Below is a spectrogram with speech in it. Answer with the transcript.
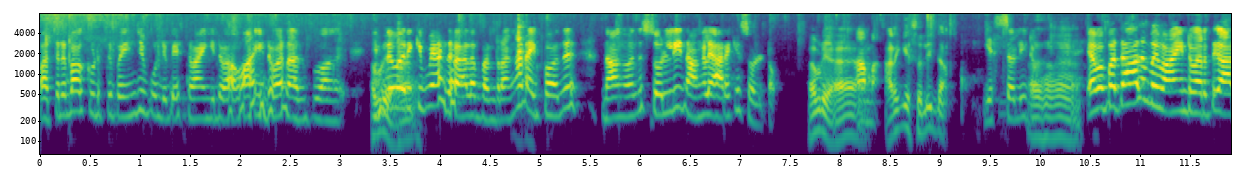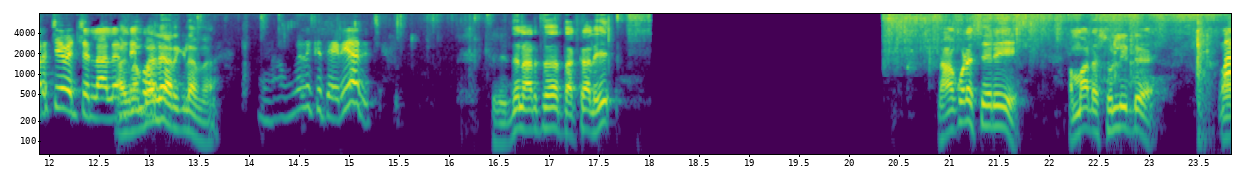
பத்து ரூபாய் கொடுத்து போய் இஞ்சி பூண்டு பேஸ்ட் வாங்கிட்டு வா வாங்கிட்டு வான்னு அனுப்புவாங்க. அப்படியா? வரைக்குமே அந்த வேலை பண்றாங்க. ஆனா இப்போ வந்து நாங்க வந்து சொல்லி நாங்களே அரைக்க சொல்லிட்டோம். அப்படியா? ஆமா. அரைக்க சொல்லிட்டான். எஸ் சொல்லிட்டோம். எப்ப பார்த்தாலும் போய் வாங்கிட்டு வரதுக்கு அரைச்சே வச்சிடலாம்ல. நம்மளே அரைக்கலாமே? நம்மளுக்கு தெரியாது. இது அடுத்ததாக தக்காளி. நான் கூட சரி அம்மாட்ட சொல்லிட்டு அம்மா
